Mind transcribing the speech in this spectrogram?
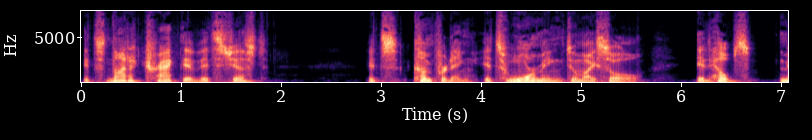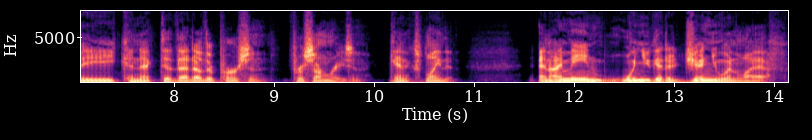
it's not attractive. It's just, it's comforting. It's warming to my soul. It helps me connect to that other person for some reason. Can't explain it. And I mean when you get a genuine laugh,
